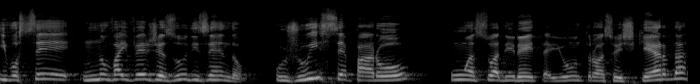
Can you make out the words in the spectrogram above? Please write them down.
E você não vai ver Jesus dizendo: o juiz separou um à sua direita e outro à sua esquerda,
